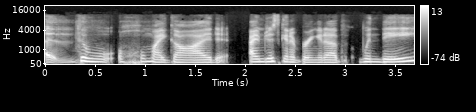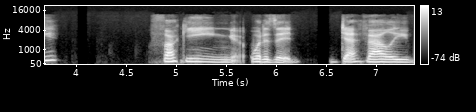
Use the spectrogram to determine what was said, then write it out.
Uh, the oh my god, I'm just gonna bring it up when they fucking what is it, Death Valley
